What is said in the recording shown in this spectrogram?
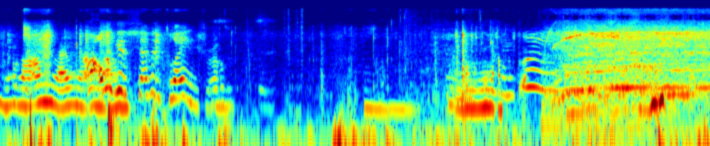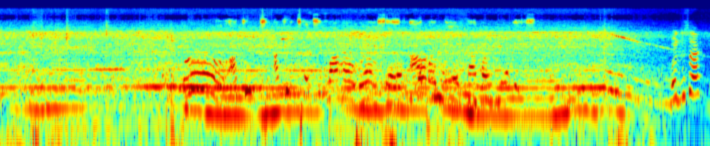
I only get seven plays, bro. Seven Oh, I keep, I keep texting Maharel saying I love you, happy this. What'd you say?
